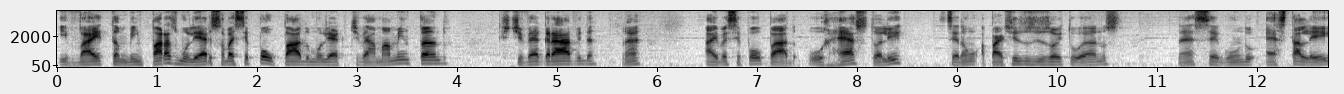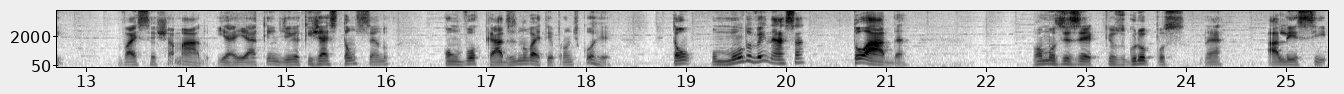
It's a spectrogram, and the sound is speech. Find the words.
e vai também para as mulheres, só vai ser poupado mulher que estiver amamentando, que estiver grávida, né? Aí vai ser poupado. O resto ali serão a partir dos 18 anos, né? Segundo esta lei, vai ser chamado. E aí há quem diga que já estão sendo convocados e não vai ter para onde correr. Então, o mundo vem nessa toada. Vamos dizer que os grupos, né, ali se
